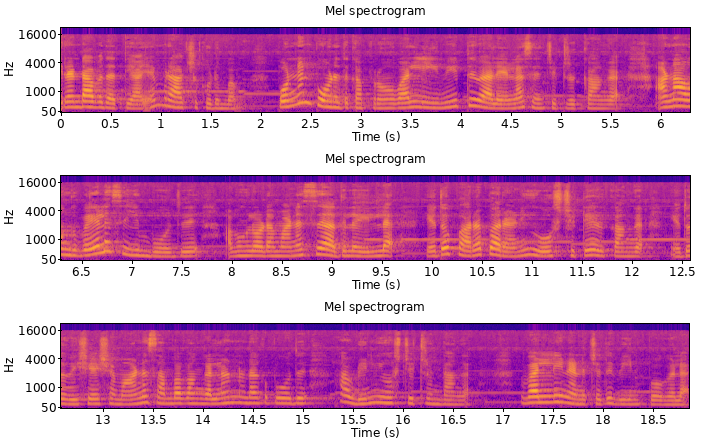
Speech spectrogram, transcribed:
இரண்டாவது அத்தியாயம் ராஜு குடும்பம். பொன்னன் போனதுக்கப்புறம் வள்ளி வீட்டு வேலையெல்லாம் செஞ்சுட்டு இருக்காங்க ஆனால் அவங்க வேலை செய்யும்போது அவங்களோட மனசு அதில் இல்லை. ஏதோ பரபரன்னு யோசிச்சுட்டே இருக்காங்க. ஏதோ விசேஷமான சம்பவங்கள்லாம் நடக்க போகுது அப்படின்னு யோசிச்சுட்டு இருந்தாங்க வள்ளி நினச்சது வீண் போகலை.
